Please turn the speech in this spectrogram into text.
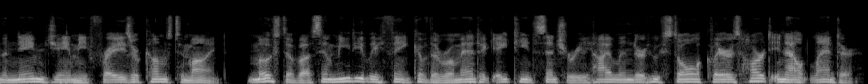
the name Jamie Fraser comes to mind, most of us immediately think of the romantic 18th-century Highlander who stole Claire's heart in Outlander.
